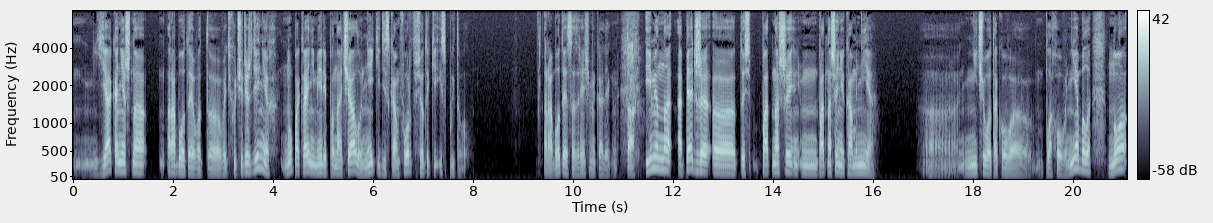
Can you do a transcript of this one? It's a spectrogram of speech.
я, конечно, работая вот э, в этих учреждениях, ну, по крайней мере, поначалу некий дискомфорт все-таки испытывал. работая со зрячими коллегами. Так. Именно, опять же, э, то есть по отношению, по отношению ко мне э, ничего такого плохого не было, но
